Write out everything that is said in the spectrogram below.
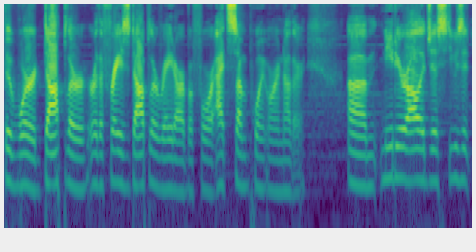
the word Doppler or the phrase Doppler radar before at some point or another. Um, meteorologists use it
